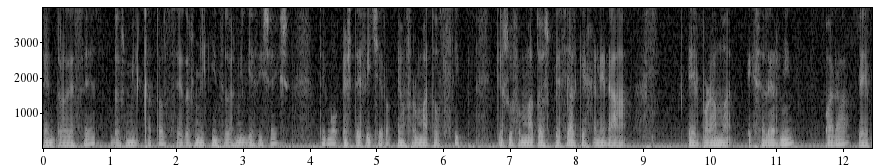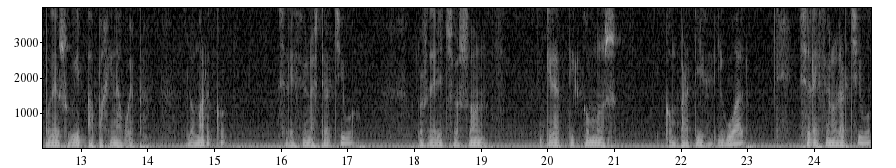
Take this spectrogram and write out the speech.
dentro de C 2014, 2015, 2016 tengo este fichero en formato zip que es su formato especial que genera el programa Excel Learning para eh, poder subir a página web. Lo marco selecciono este archivo los derechos son Creative Commons compartir igual selecciono el archivo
